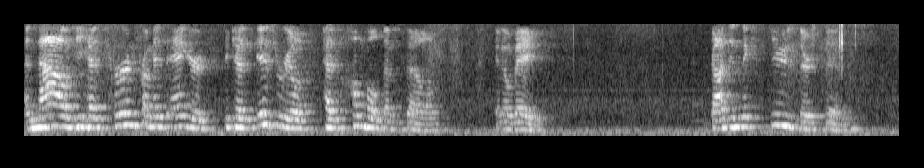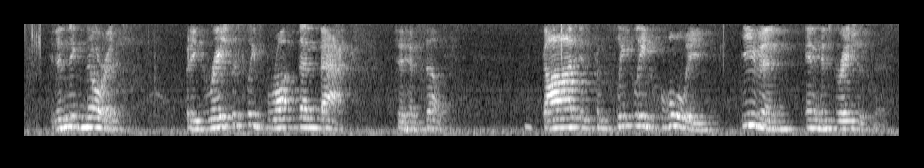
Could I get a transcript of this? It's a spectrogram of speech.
And now he has turned from his anger because Israel has humbled themselves and obeyed. God didn't excuse their sin, He didn't ignore it, but He graciously brought them back to Himself. God is completely holy, even in His graciousness.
